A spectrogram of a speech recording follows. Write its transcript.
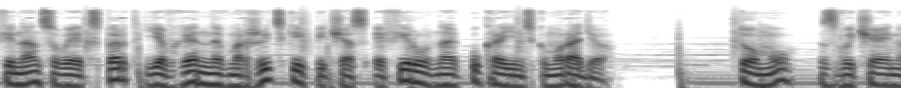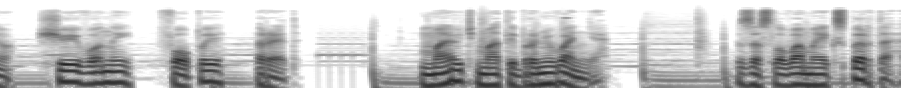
фінансовий експерт Євген Невмаржицький під час ефіру на українському радіо. Тому, звичайно, що і вони, ФОПи, РЕД, мають мати бронювання. За словами експерта,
